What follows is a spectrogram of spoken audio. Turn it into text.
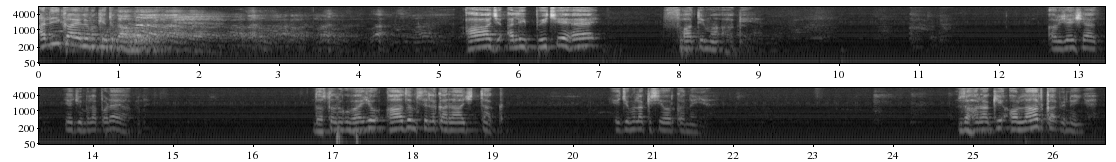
अली का इल्म कितना होगा आज अली पीछे है, फातिमा आगे। और ये शायद, ये जुमला पढ़ा है आपने। दोस्तों लोगों भाई, जो आदम से लेकर आज तक, ये जुमला किसी और का नहीं है। जहरा की औलाद का भी नहीं है।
